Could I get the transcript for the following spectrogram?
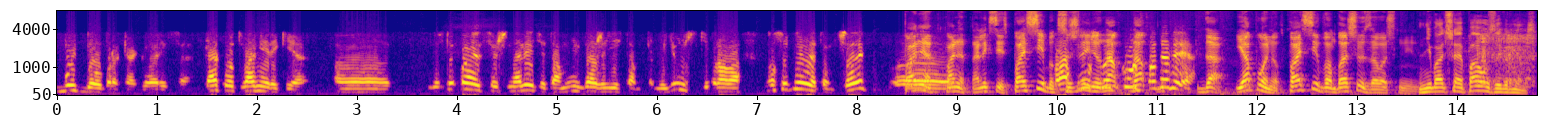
будь добр, как говорится. Как вот в Америке э, наступает совершеннолетие, там у них даже есть там как бы, юношеские права, но суть не в этом. Человек... э, Понятно, понятно. Алексей, спасибо. К сожалению, нам... нам-. Да, я понял. Спасибо вам большое за ваше мнение. Небольшая пауза и вернемся.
